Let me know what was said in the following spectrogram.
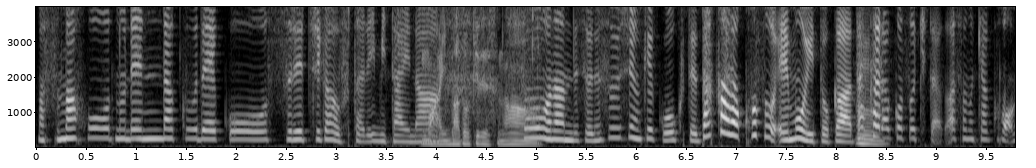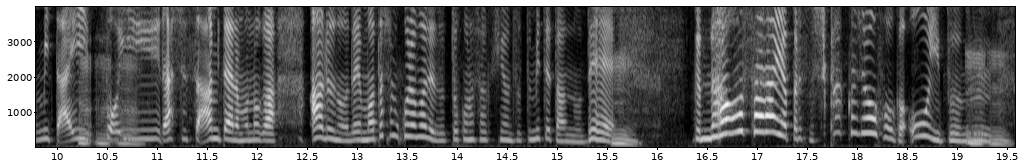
まあ、スマホの連絡でこうすれ違う2人みたいな、まあ今時ですな。そうなんですよね。そういうシーンが結構多くてだからこそエモいとかだからこそ北川さんの脚本みたいっぽいらしさみたいなものがあるので、まあ私もこれまでずっとこの作品をずっと見てたので、うんなおさらやっぱりその視覚情報が多い分、うんうん。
